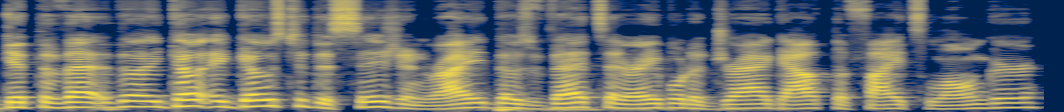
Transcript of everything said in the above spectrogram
get the vet the, it goes to decision right? Those vets that are able to drag out the fights longer.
